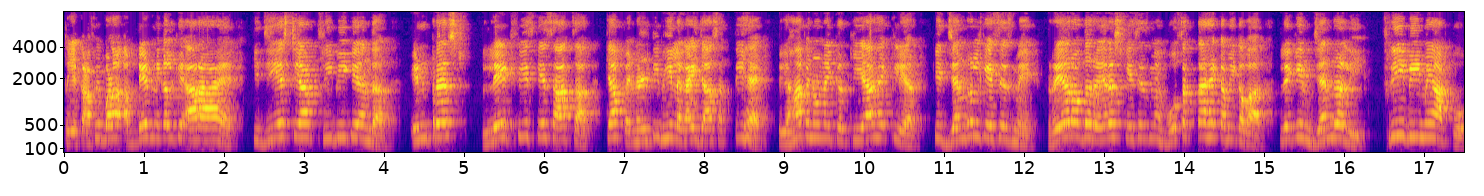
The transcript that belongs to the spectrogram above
तो ये काफ़ी बड़ा अपडेट निकल के आ रहा है कि जीएसटीआर थ्री के अंदर इंटरेस्ट लेट फ़ीस के साथ साथ क्या पेनल्टी भी लगाई जा सकती है? तो यहाँ पे इन्होंने किया है क्लियर कि जनरल केसेस में rare of the rarest cases में हो सकता है कभी कभार लेकिन जनरली थ्री बी में आपको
